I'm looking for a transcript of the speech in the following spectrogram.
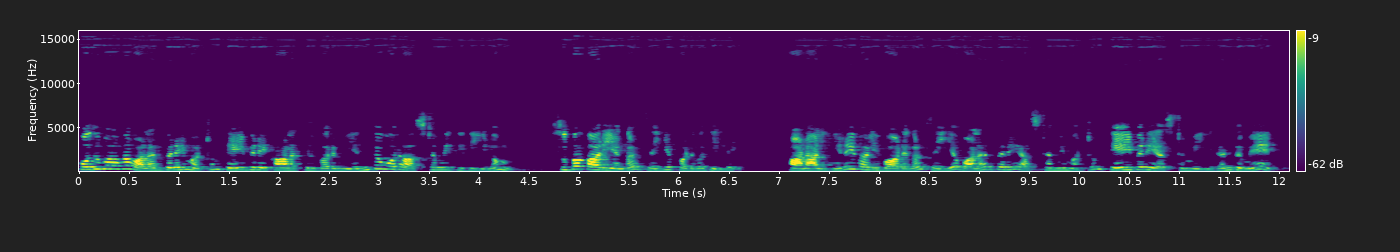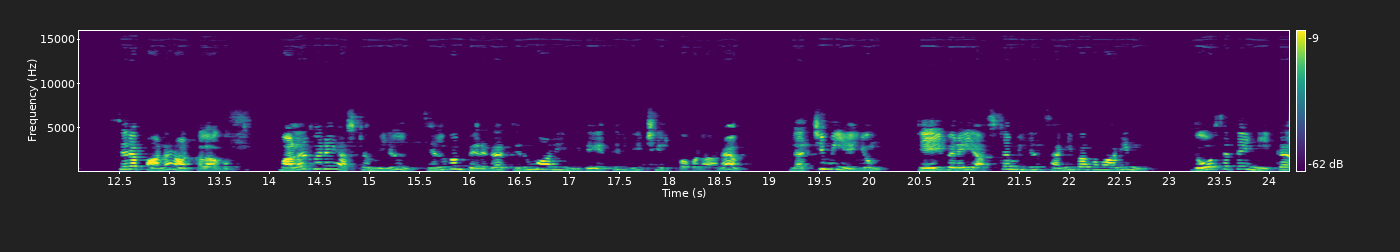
பொதுவாக வளர்பிறை மற்றும் தேய்பிறை காலத்தில் வரும் எந்த ஒரு அஷ்டமி திதியிலும் சுபகாரியங்கள் செய்யப்படுவதில்லை. ஆனால் இறை வழிபாடுகள் செய்ய வளர்பிறை அஷ்டமி மற்றும் தேய்பிறை அஷ்டமி இரண்டுமே சிறப்பான நாட்களாகும். வளர்பிறை அஷ்டமியில் செல்வம் பெருக திருமாலின் இதயத்தில் வீற்றிருப்பவளான லட்சுமியையும் தேய்பிறை அஷ்டமியில் சனி பகவானின் தோஷத்தை நீக்க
